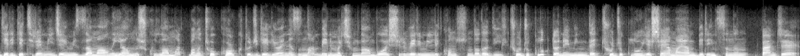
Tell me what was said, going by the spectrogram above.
Geri getiremeyeceğimiz zamanı yanlış kullanmak bana çok korkutucu geliyor. En azından benim açımdan. Bu aşırı verimlilik konusunda da değil. Çocukluk döneminde çocukluğu yaşayamayan bir insanın bence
